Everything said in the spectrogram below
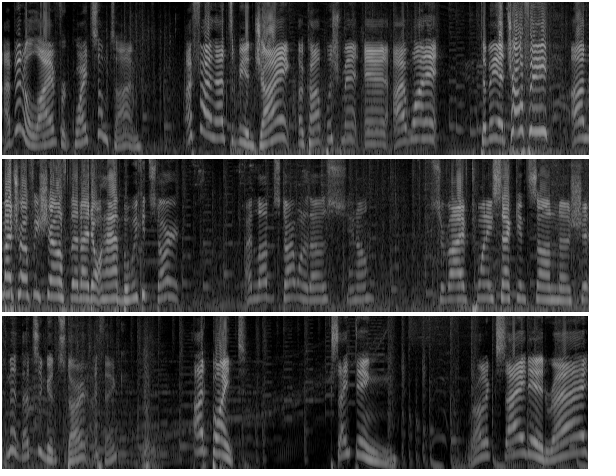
I've been alive for quite some time. I find that to be a giant accomplishment, and I want it to be a trophy on my trophy shelf that I don't have, but we could start. I'd love to start one of those, you know? Survive 20 seconds on a shipment, that's a good start, I think. Hard point. Exciting. We're all excited, right?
